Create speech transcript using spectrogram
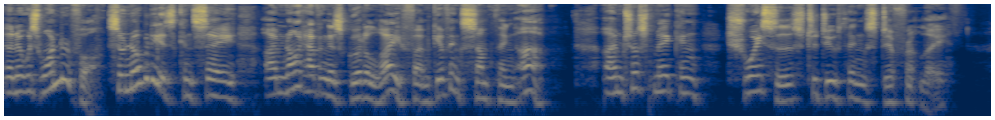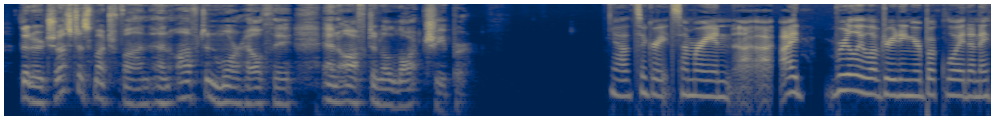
And it was wonderful. So nobody can say, I'm not having as good a life. I'm giving something up. I'm just making choices to do things differently that are just as much fun and often more healthy and often a lot cheaper. Yeah, that's a great summary. And I, I really loved reading your book, Lloyd, and I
